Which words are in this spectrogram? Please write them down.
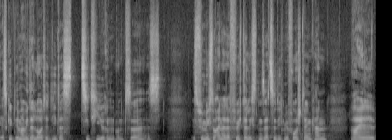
es gibt immer wieder Leute, die das zitieren. Und äh, es ist für mich so einer der fürchterlichsten Sätze, die ich mir vorstellen kann, weil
